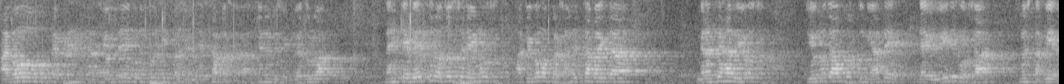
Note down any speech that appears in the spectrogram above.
Hago representación de grupo de situación de discapacidad en el municipio de Tuluá. La inquietud que nosotros tenemos aquí como personas discapacitadas, gracias a Dios, Dios nos da oportunidad de, de vivir y gozar nuestra vida.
